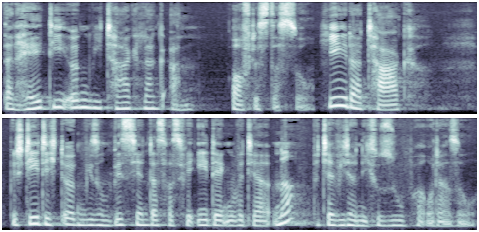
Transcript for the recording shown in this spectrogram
dann hält die irgendwie tagelang an. Oft ist das so. Jeder Tag bestätigt irgendwie so ein bisschen das, was wir eh denken, wird ja, ne, wird ja wieder nicht so super oder so.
